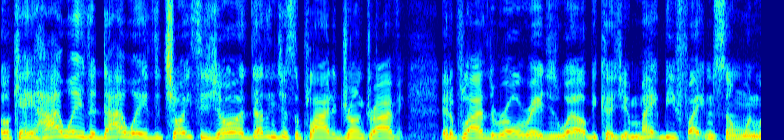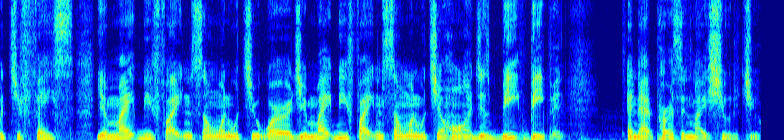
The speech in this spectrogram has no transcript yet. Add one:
Okay, highways or dieways, the choice is yours. It doesn't just apply to drunk driving. It applies to road rage as well because you might be fighting someone with your face. You might be fighting someone with your words. You might be fighting someone with your horn. Just beep beeping and that person might shoot at you.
